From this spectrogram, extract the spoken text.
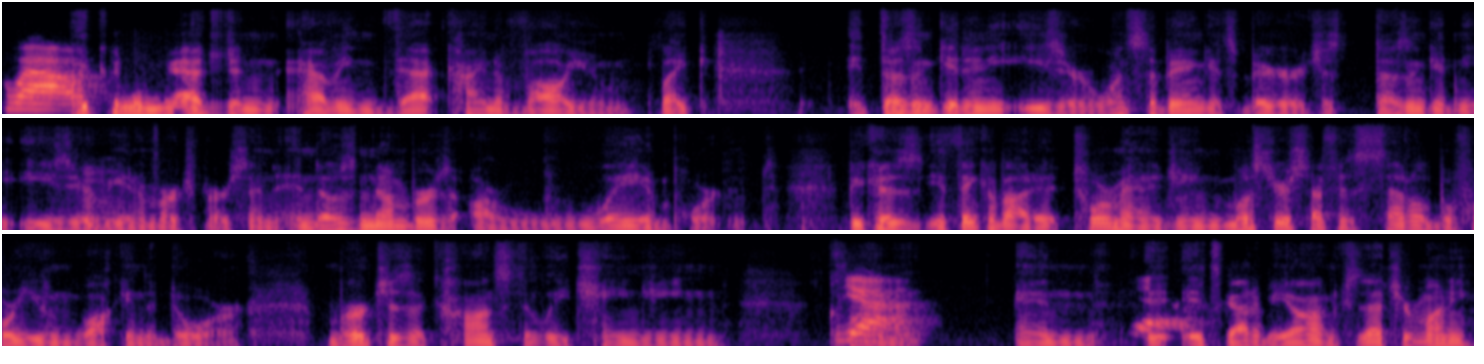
Wow. I couldn't imagine having that kind of volume. Like it doesn't get any easier. Once the band gets bigger, it just doesn't get any easier Mm. being a merch person. And those numbers are way important because you think about it, tour managing, most of your stuff is settled before you even walk in the door. Merch is a constantly changing Yeah. climate. And it, it's got to be on because that's your money.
